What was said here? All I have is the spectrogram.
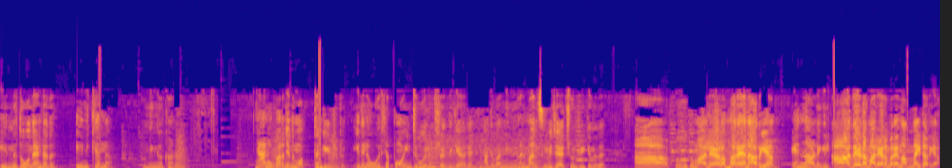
എന്ന് തോന്നേണ്ടത് എനിക്കല്ല നിങ്ങൾക്കാണ്. ഞാൻ ഈ പറഞ്ഞത് മൊത്തം കേട്ടിട്ട്. ഇതിൽ ഒരു പോയിന്റ് പോലും ശ്രദ്ധിക്കാതെ അഥവാ നിങ്ങൾ മനസ്സിൽ വിചാരിച്ചുകൊണ്ടിരിക്കുന്നത് ആ അപ്പൂക്ക് മലയാളം പറയാൻ അറിയാം. എന്നാണെങ്കിൽ ആ അതേടാ മലയാളം പറയാൻ നന്നായിട്ട് അറിയാം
